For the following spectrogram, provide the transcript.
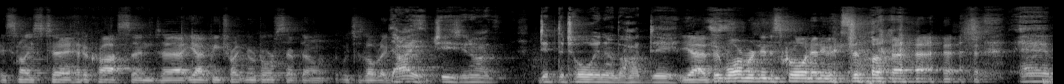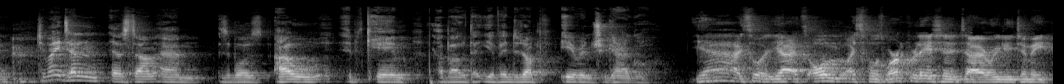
it's nice to head across and uh, yeah, beach right in our doorstep down, which is lovely. Aye, geez, you know, dip the toe in on the hot day. Yeah, a bit warmer than Enniscrone anyway. So, um, do you mind telling us, Tom? Um, I suppose how it came about that you've ended up here in Chicago. Yeah, I saw. Yeah, it's all I suppose work related, uh, really, to me.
